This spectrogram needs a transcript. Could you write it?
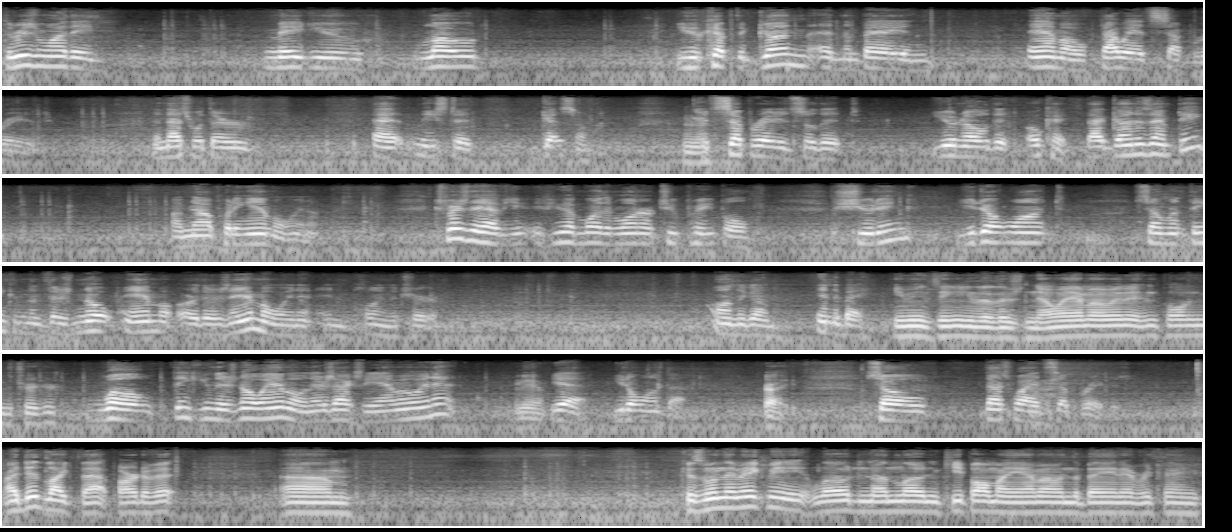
the reason why they made you load, you kept the gun in the bay and ammo. That way, it's separated, and that's what they're at least at get some. Yeah. It's separated so that you know that okay, that gun is empty. I'm now putting ammo in it. Especially if you have more than one or two people shooting, you don't want someone thinking that there's no ammo or there's ammo in it and pulling the trigger on the gun in the bay. You mean thinking that there's no ammo in it and pulling the trigger? Well, thinking there's no ammo and there's actually ammo in it, Yeah. yeah, you don't want that. Right. So that's why it's separated. I did like that part of it. Um, because when they make me load and unload and keep all my ammo in the bay and everything,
